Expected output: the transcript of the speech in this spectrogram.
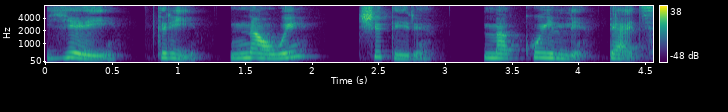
ей – три, науи – четыре, Макуилли. 5.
